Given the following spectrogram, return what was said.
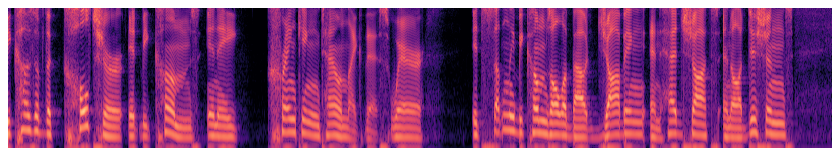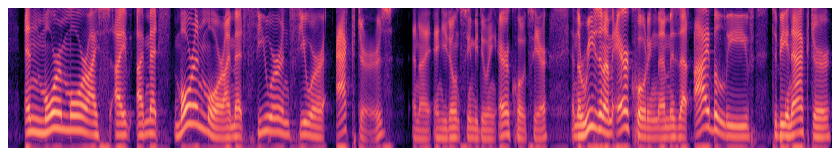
because of the culture it becomes in a cranking town like this, where it suddenly becomes all about jobbing and headshots and auditions. And more and more, I, I, I met more and more, I met fewer and fewer actors and I and you don't see me doing air quotes here. And the reason I'm air quoting them is that I believe to be an actor,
